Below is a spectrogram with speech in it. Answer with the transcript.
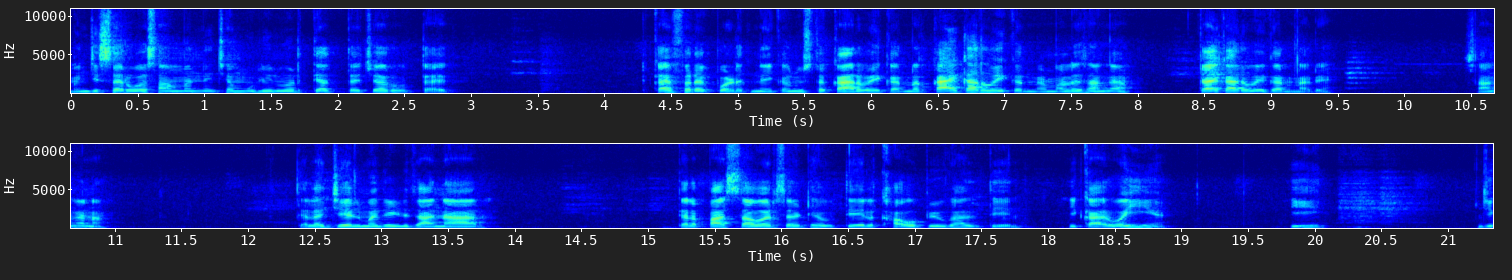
म्हणजे सर्वसामान्याच्या मुलींवरती अत्याचार होत आहेत. काय फरक पडत नाही का? नुसतं कारवाई करणार. काय कारवाई करणार? मला सांगा. काय कारवाई करणार आहे? सांगा ना. त्याला जेलमध्ये जाणार. त्याला पाच सहा वर्ष ठेवतील खाऊ पिऊ घालतील. ही कारवाई आहे. ही. म्हणजे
